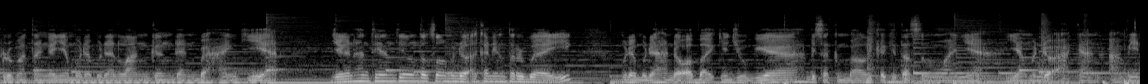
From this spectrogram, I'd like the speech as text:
Rumah tangganya mudah-mudahan langgeng dan bahagia Jangan henti-henti untuk selalu mendoakan yang terbaik. Mudah-mudahan doa baiknya juga bisa kembali ke kita semuanya yang mendoakan, amin.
